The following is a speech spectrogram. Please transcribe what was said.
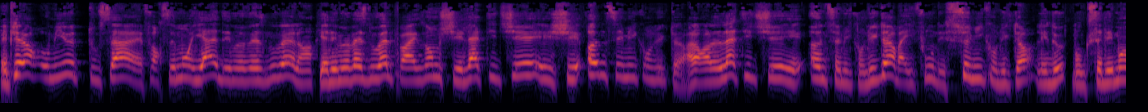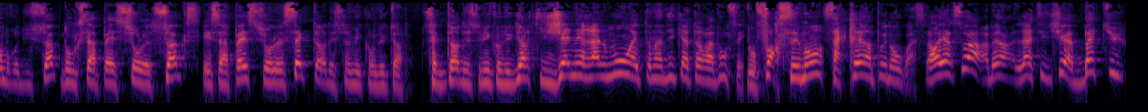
Et puis alors, au milieu de tout ça, forcément, il y a des mauvaises nouvelles. Hein. Il y a des mauvaises nouvelles, par exemple, chez Latice et chez On Semiconductor. Alors Latice et On Semiconductor, bah, ils font des semi-conducteurs, les deux. Donc c'est des membres du SOC. Donc ça pèse sur le SOX et ça pèse sur le secteur des semi-conducteurs. Secteur des semi-conducteurs qui généralement est un indicateur avancé. Donc forcément, ça crée un peu d'angoisse. Alors hier soir, eh bien, Latice a battu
